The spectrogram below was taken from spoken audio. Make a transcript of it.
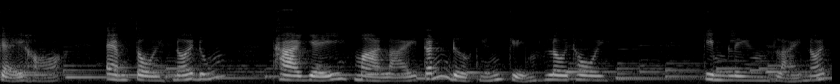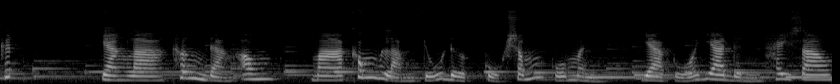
kệ họ, em tôi nói đúng, thà vậy mà lại tránh được những chuyện lôi thôi. Kim Liên lại nói khích, chàng là thân đàn ông mà không làm chủ được cuộc sống của mình và của gia đình hay sao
